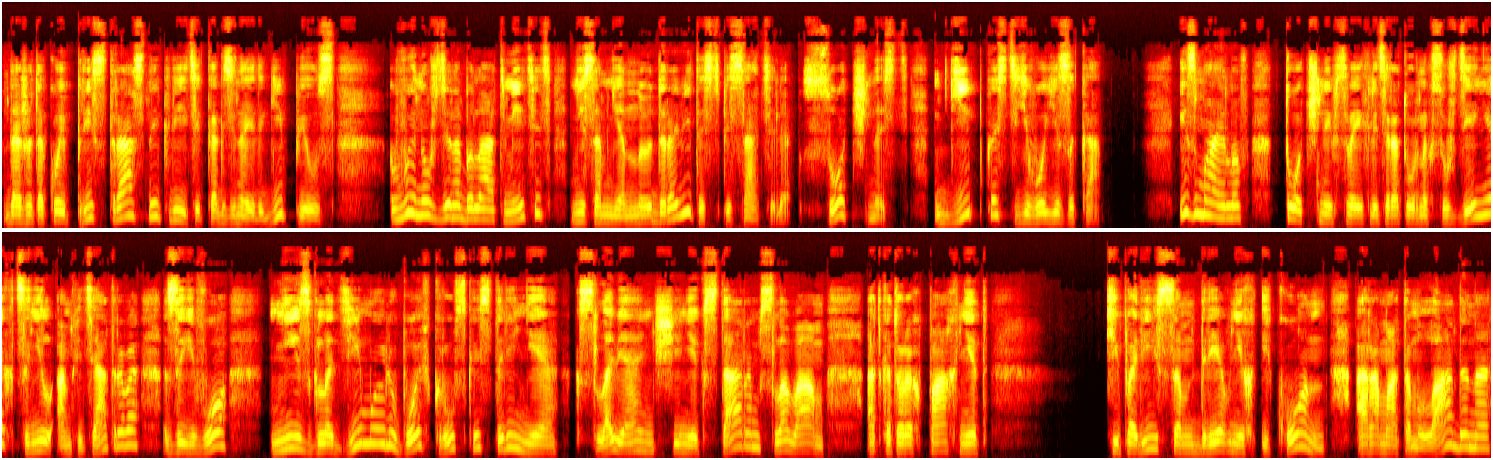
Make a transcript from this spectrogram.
Даже такой пристрастный критик, как Зинаида Гиппиус, вынуждена была отметить несомненную даровитость писателя, сочность, гибкость его языка. Измайлов, точный в своих литературных суждениях, ценил Амфитеатрова за его неизгладимую любовь к русской старине, к славянщине, к старым словам, от которых пахнет кипарисом древних икон, ароматом ладана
